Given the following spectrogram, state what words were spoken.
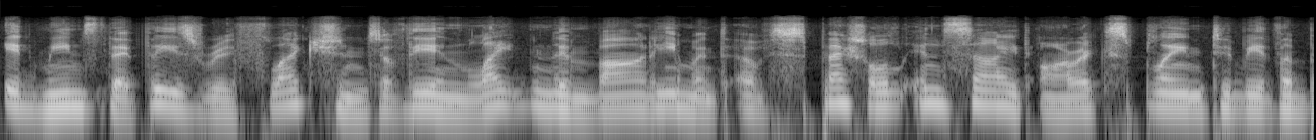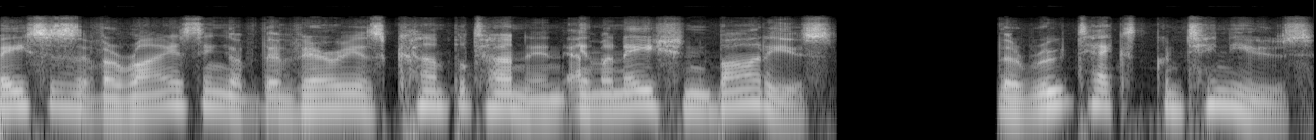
It means that these reflections of the enlightened embodiment of special insight are explained to be the basis of arising of the various Kumpalton and emanation bodies. The root text continues.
